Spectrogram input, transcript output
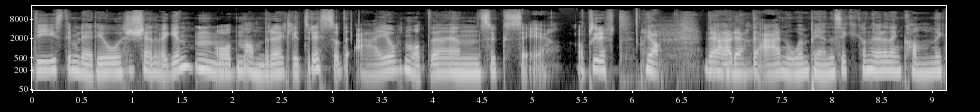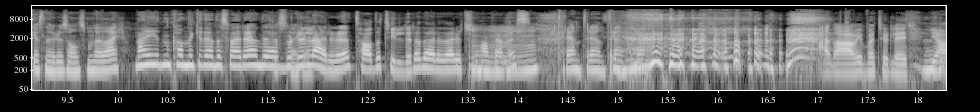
de stimulerer jo skjedeveggen Mm. og den andre klitoris, så det er jo på en måte en suksess oppskrift. Ja, det er det. Det er noe en penis ikke kan gjøre, den kan ikke snurre sånn som det der. Nei, den kan ikke det, dessverre. Det Dessverre. burde lærere ta det til dere, dere der ute som har penis. Mm, Tren, tren, tren. Nei da, vi bare tuller. Ja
